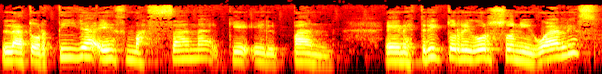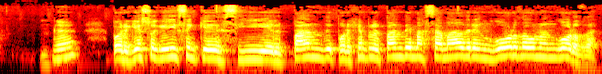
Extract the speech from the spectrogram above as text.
La tortilla es más sana que el pan. En estricto rigor son iguales, ¿eh? porque eso que dicen que si el pan, de, por ejemplo, el pan de masa madre engorda o no engorda.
